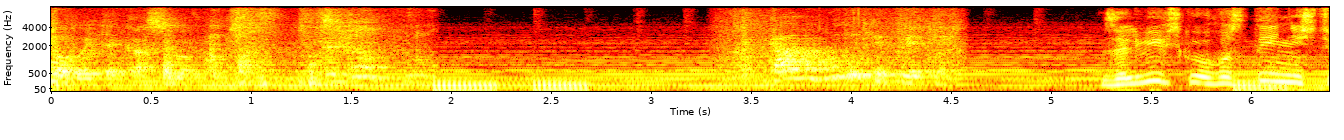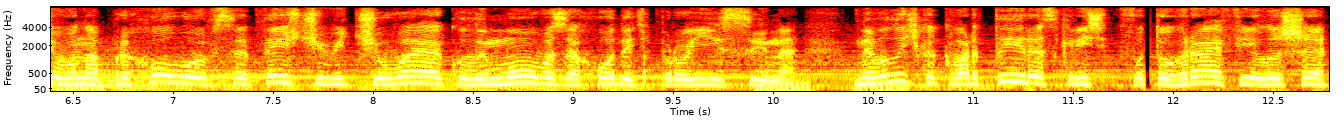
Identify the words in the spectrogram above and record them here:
Пробуйте кашу. Каву будете пити? За львівською гостинністю вона приховує все те, що відчуває, коли мова заходить про її сина. Невеличка квартира скрізь фотографії лише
